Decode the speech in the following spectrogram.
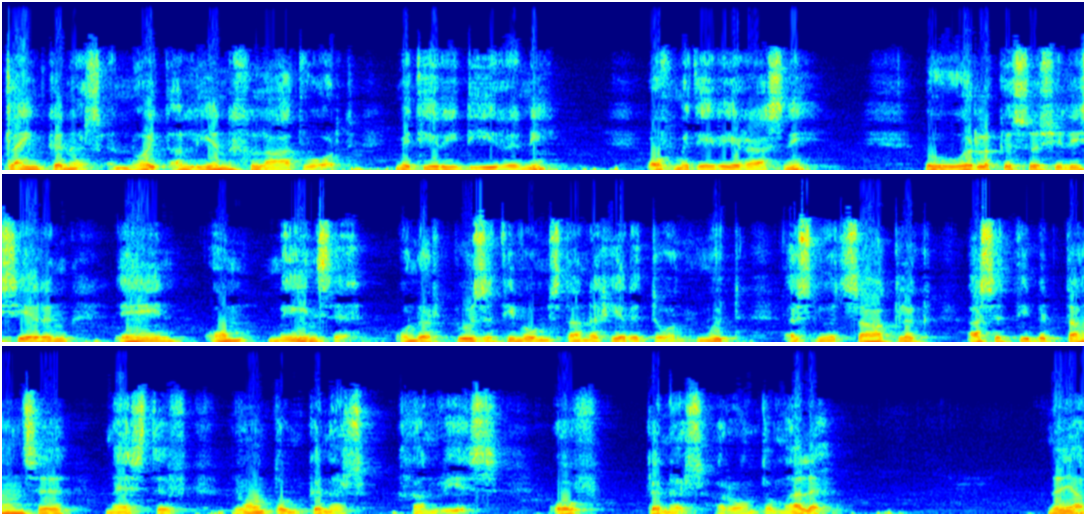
kleinkinders nooit alleen gelaat word met hierdie dieren nie, of met hierdie ras nie. Behoorlijke socialisering en om mense onder positieve omstandighede te ontmoet, is noodzakelik as een Tibetaanse mastiff rondom kinders gaan wees, of kinders rondom hulle. Nou ja,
